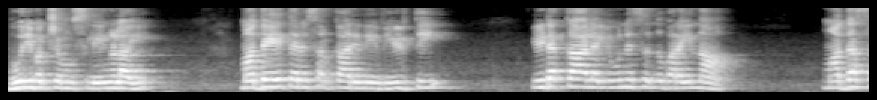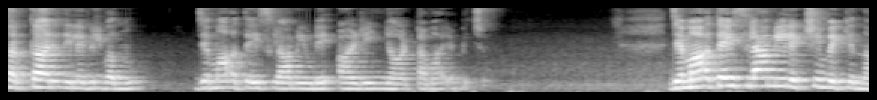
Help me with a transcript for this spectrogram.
ഭൂരിപക്ഷ മുസ്ലിങ്ങളായി മതേതര സർക്കാരിനെ വീഴ്ത്തി ഇടക്കാല യൂനസ് എന്ന് പറയുന്ന മത സർക്കാർ നിലവിൽ വന്നു ജമാഅത്തെ ഇസ്ലാമിയുടെ അഴിഞ്ഞാട്ടം ആരംഭിച്ചു. ജമാഅത്തെ ഇസ്ലാമി ലക്ഷ്യം വയ്ക്കുന്ന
